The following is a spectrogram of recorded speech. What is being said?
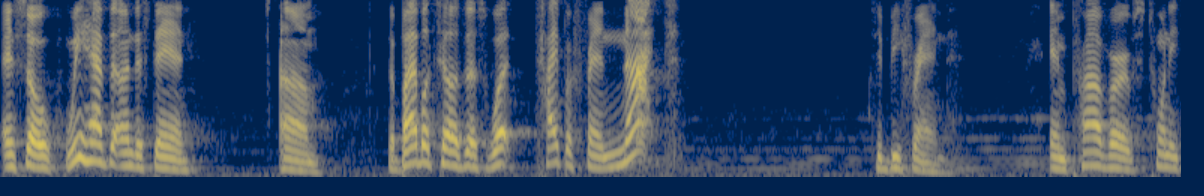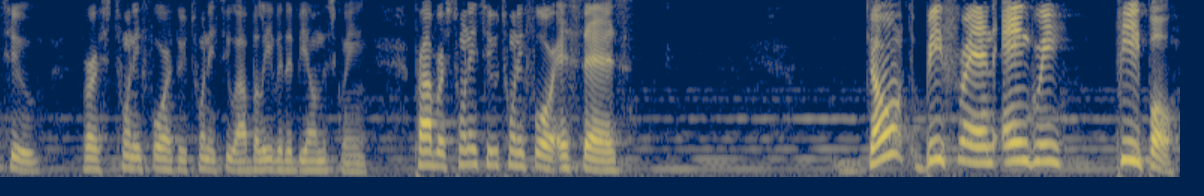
and so we have to understand um, the Bible tells us what type of friend not to befriend. In Proverbs 22, verse 24 through 22, I believe it'll be on the screen. Proverbs 22, 24, it says, Don't befriend angry people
